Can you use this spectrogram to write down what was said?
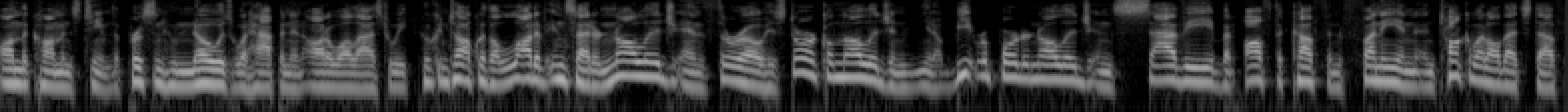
on the Commons team, the person who knows what happened in Ottawa last week, who can talk with a lot of insider knowledge and thorough historical knowledge and, you know, beat reporter knowledge and savvy, but off the cuff and funny and, and talk about all that stuff.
